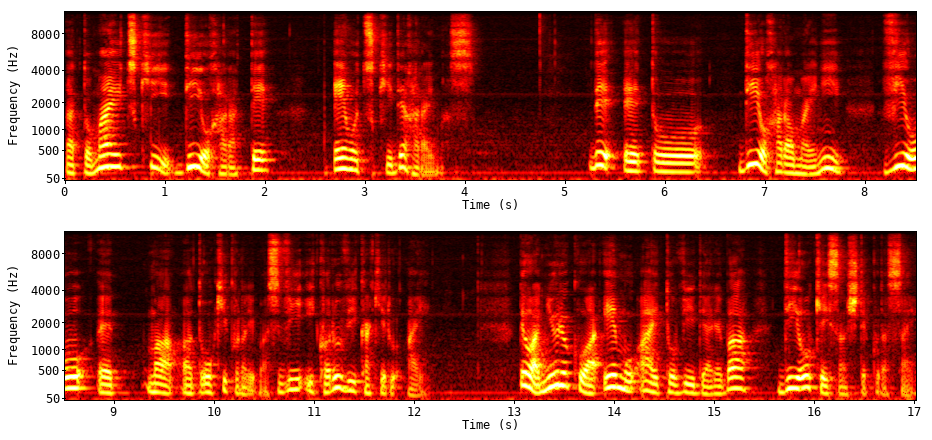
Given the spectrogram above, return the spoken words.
あと、毎月 D を払って、M 付きで払います。で、えっと、D を払う前に V を、えまあ、あと大きくなります。V イコール V かける I。では、入力は MI と V であれば D を計算してください。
